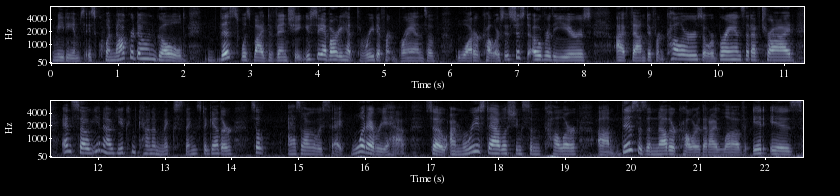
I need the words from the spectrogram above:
mediums, is quinacridone gold. This was by Da Vinci. You see I've already had three different brands of watercolors. It's just over the years I've found different colors or brands that I've tried. And so, you know, you can kind of mix things together. So as I always say, whatever you have. So I'm reestablishing some color. Um, this is another color that I love. It is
